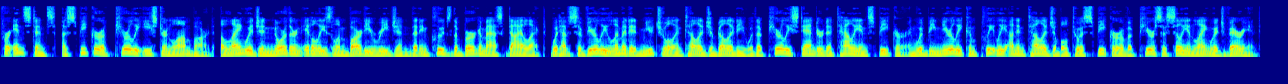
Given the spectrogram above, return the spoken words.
For instance, a speaker of purely Eastern Lombard, a language in northern Italy's Lombardy region that includes the Bergamasque dialect, would have severely limited mutual intelligibility with a purely standard Italian speaker and would be nearly completely unintelligible to a speaker of a pure Sicilian language variant.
